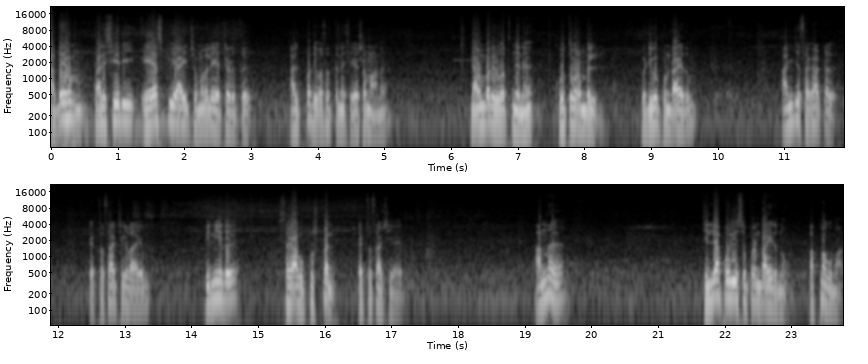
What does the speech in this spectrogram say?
അദ്ദേഹം തലശ്ശേരി എ എസ് പി ആയി ചുമതലയേറ്റെടുത്ത് അല്പ ദിവസത്തിന് ശേഷമാണ് നവംബർ ഇരുപത്തഞ്ചിന് കൂത്തുപറമ്പിൽ വെടിവെപ്പുണ്ടായതും അഞ്ച് സഖാക്കൾ രക്തസാക്ഷികളായും പിന്നീട് സഖാവ് പുഷ്പൻ രക്തസാക്ഷിയായത്. അന്ന് ജില്ലാ പോലീസ് സൂപ്രണ്ടായിരുന്നു പത്മകുമാർ.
